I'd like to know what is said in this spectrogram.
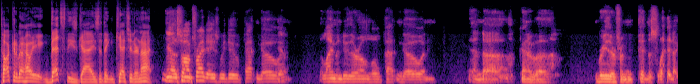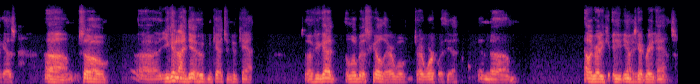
talking about how he bets these guys if they can catch it or not. Yeah, so on Fridays we do pat and go. Yeah. And the linemen do their own little pat and go and and uh, kind of a breather from hitting the sled, I guess. Um, so uh, you get an idea who can catch and who can't. So if you got a little bit of skill there, we'll try to work with you. And um, Allegretti, you know, he's got great hands.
